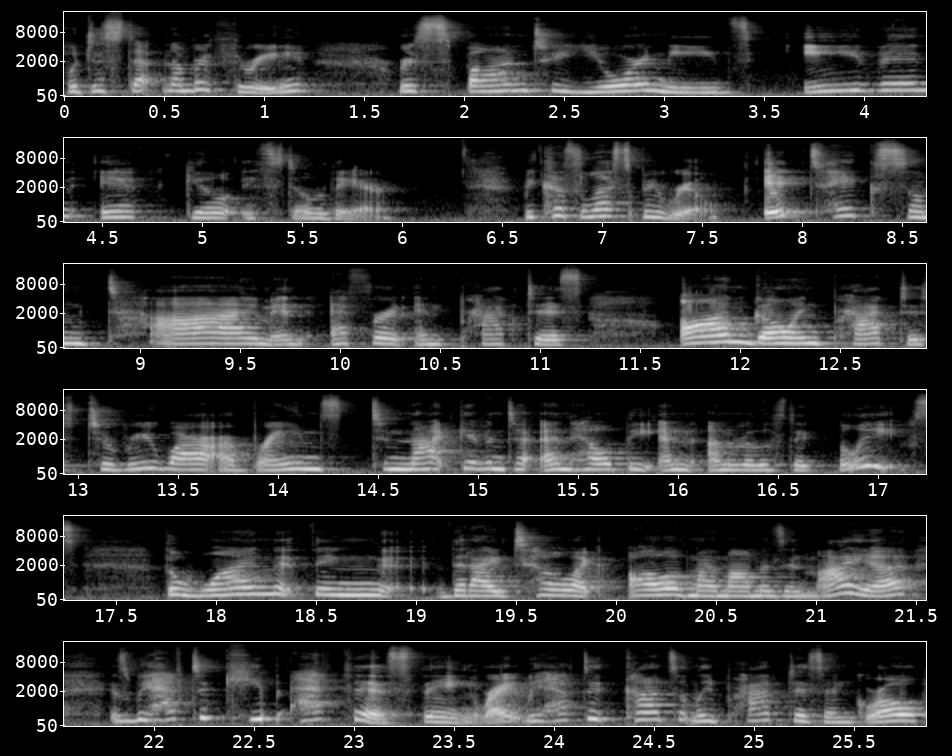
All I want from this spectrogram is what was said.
which is step number three respond to your needs even if guilt is still there. Because let's be real, it takes some time and effort and practice ongoing practice to rewire our brains to not give into unhealthy and unrealistic beliefs. The one thing that I tell like all of my mamas in Maya is we have to keep at this thing, right? We have to constantly practice and grow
